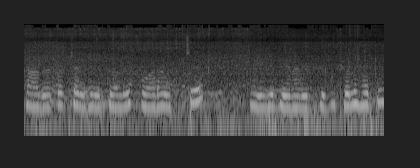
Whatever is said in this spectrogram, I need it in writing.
খাওয়া দাওয়া করছে আর এখানে জলে ফোয়ারা উঠছে। এই যে বিয়ানার ভীষণ হ্যাপি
